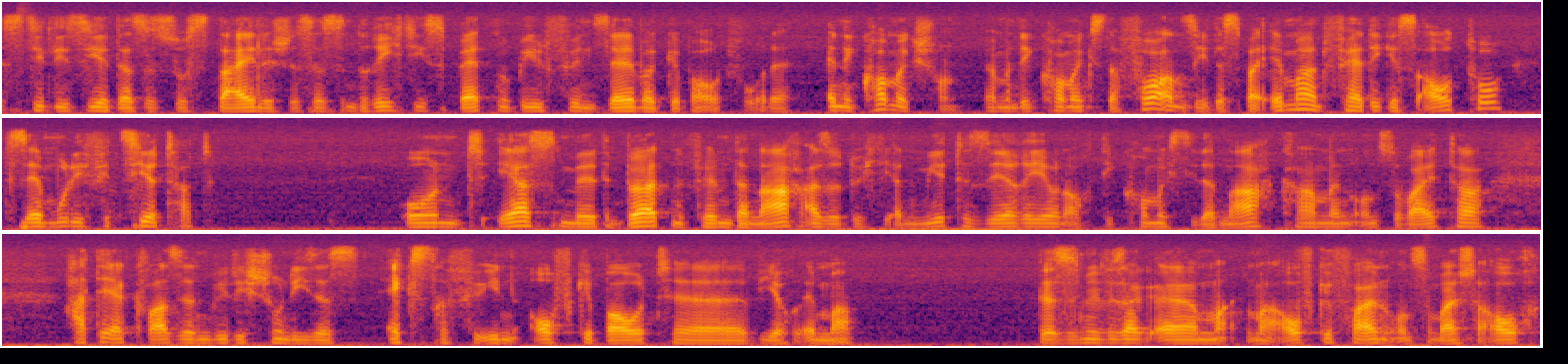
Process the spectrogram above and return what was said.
stilisiert, dass es so stylisch ist, dass ein richtiges Batmobil für ihn selber gebaut wurde. In den Comics schon. Wenn man die Comics davor ansieht, das war immer ein fertiges Auto, das er modifiziert hat. Und erst mit dem Burton-Film danach, also durch die animierte Serie und auch die Comics, die danach kamen und so weiter, hatte er quasi dann wirklich schon dieses extra für ihn aufgebaute, wie auch immer. Das ist mir, wie gesagt, äh, mal aufgefallen und zum Beispiel auch,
